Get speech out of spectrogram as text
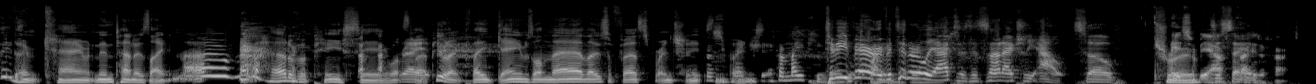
they don't count. Nintendo's like, no, I've never heard of a PC. What's Right. that? People don't play games on there. Those are first spreadsheets The and spreadsheet. If I'm making To be fair, if it's in early access, it's not actually out. So True. It's, yeah, Just saying. is a fact.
